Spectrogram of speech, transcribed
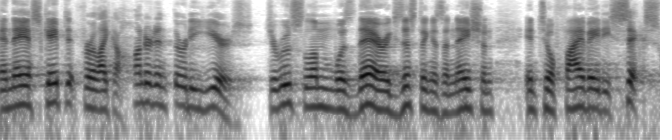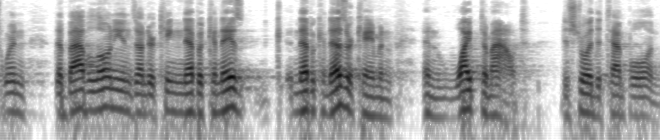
And they escaped it for like 130 years. Jerusalem was there existing as a nation until 586 when the Babylonians under King Nebuchadnezzar, Nebuchadnezzar came and, and wiped them out, destroyed the temple, and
